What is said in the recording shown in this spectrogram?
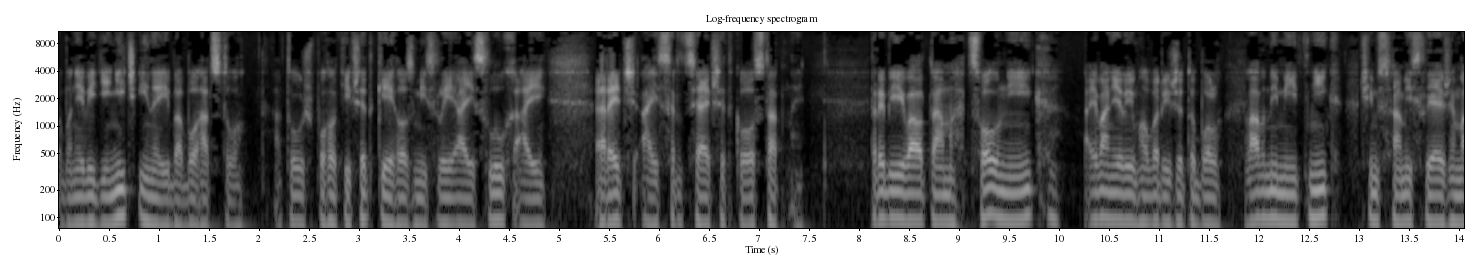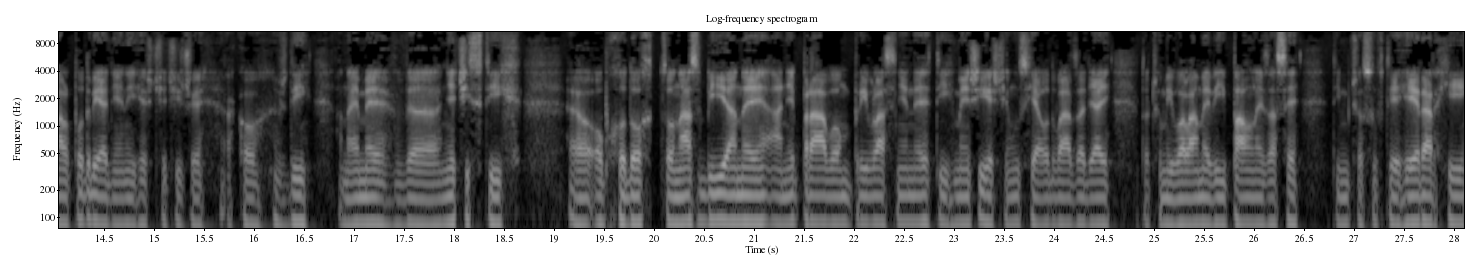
lebo nevidí nič iné, iba bohatstvo a to už pohltí všetky jeho zmysly, aj sluch, aj reč, aj srdce, aj všetko ostatné. Prebýval tam colník, Evangelium hovorí, že to bol hlavný mýtnik, čím sa myslí aj, že mal podriadených ešte, čiže ako vždy, a najmä v nečistých e, obchodoch to nazbíjané a neprávom privlastnené tých menších ešte musia odvádzať aj to, čo my voláme výpalné zase tým, čo sú v tej hierarchii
